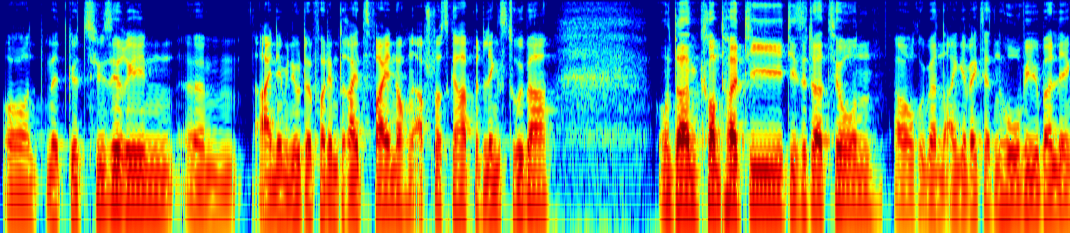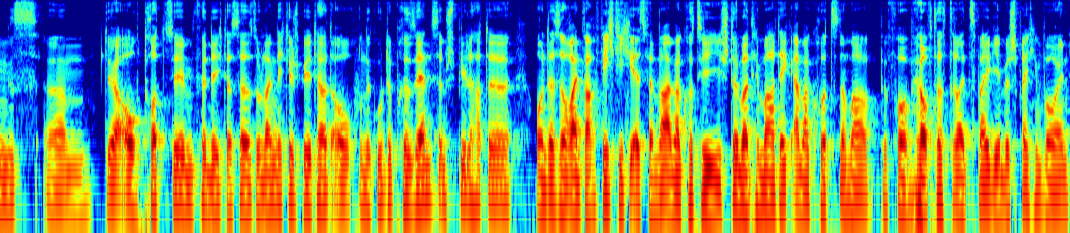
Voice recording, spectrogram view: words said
Und mit Götz-Hüserin ähm, eine Minute vor dem 3-2 noch einen Abschluss gehabt mit links drüber. Und dann kommt halt die, die Situation auch über einen eingewechselten Hovi über links, ähm, der auch trotzdem, finde ich, dass er so lange nicht gespielt hat, auch eine gute Präsenz im Spiel hatte und es auch einfach wichtig ist, wenn wir einmal kurz die Stürmerthematik einmal kurz nochmal, bevor wir auf das 3-2 gehen, besprechen wollen,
